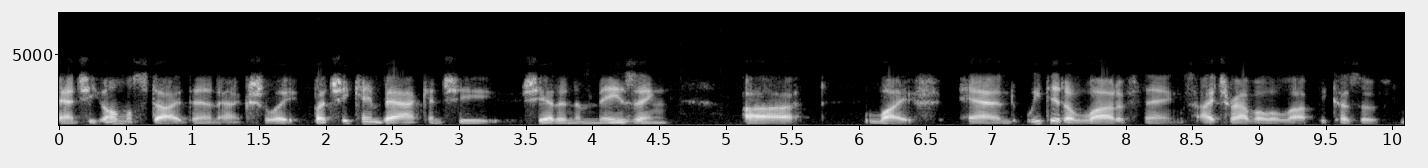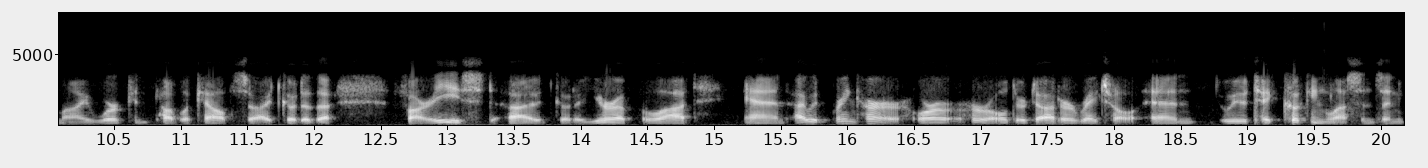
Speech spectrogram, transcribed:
and she almost died then, actually. But she came back, and she she had an amazing uh, life. And we did a lot of things. I travel a lot because of my work in public health. So I'd go to the Far East, I'd go to Europe a lot, and I would bring her or her older daughter Rachel, and we would take cooking lessons in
